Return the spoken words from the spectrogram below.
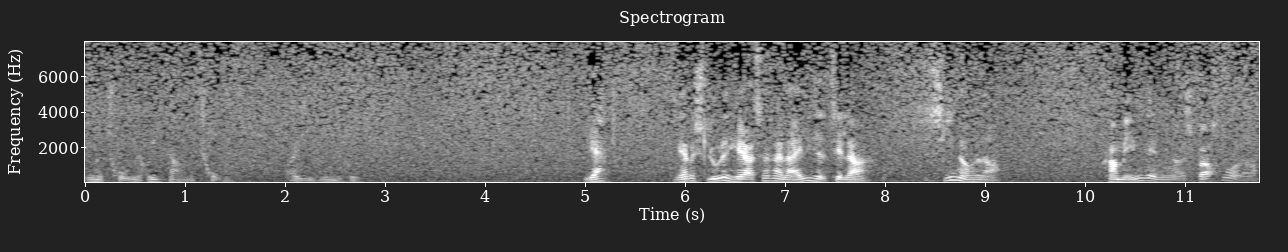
en utrolig rigdom i troen og i livet med Gud. Ja, jeg vil slutte her, og så er der lejlighed til at sige noget og komme indvendinger og spørgsmål. Og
